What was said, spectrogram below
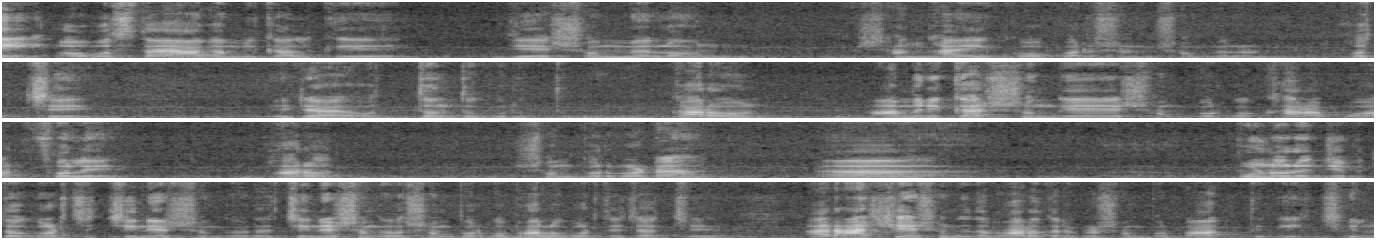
এই অবস্থায় আগামীকালকে যে সম্মেলন, সাংহাই কোঅপারেশন সম্মেলন হচ্ছে, এটা অত্যন্ত গুরুত্বপূর্ণ। কারণ আমেরিকার সঙ্গে সম্পর্ক খারাপ হওয়ার ফলে ভারত সম্পর্কটা পুনরুজ্জীবিত করছে চীনের সঙ্গে। চীনের সঙ্গে সম্পর্ক ভালো করতে চাচ্ছে। আর রাশিয়ার সঙ্গে তো ভারতের একটা সম্পর্ক আগ থেকেই ছিল।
